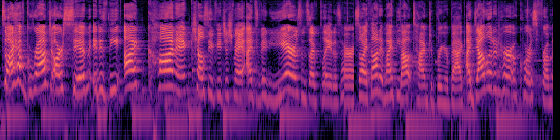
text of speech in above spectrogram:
So I have grabbed our sim. It is the iconic Chelsea Peaches-May. It's been years since I've played as her. So I thought it might be about time to bring her back. I downloaded her, of course, from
